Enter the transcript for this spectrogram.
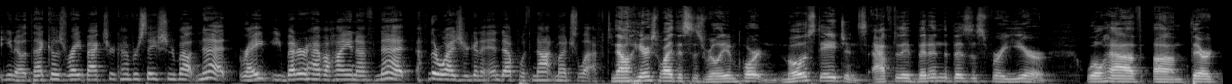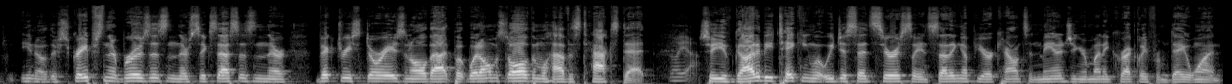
you know, that goes right back to your conversation about net, right? You better have a high enough net, otherwise, you're going to end up with not much left. Now, here's why this is really important. Most agents, after they've been in the business for a year, will have um, their, you know, their scrapes and their bruises and their successes and their victory stories and all that. But what almost all of them will have is tax debt. Oh, yeah. So you've got to be taking what we just said seriously and setting up your accounts and managing your money correctly from day one.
